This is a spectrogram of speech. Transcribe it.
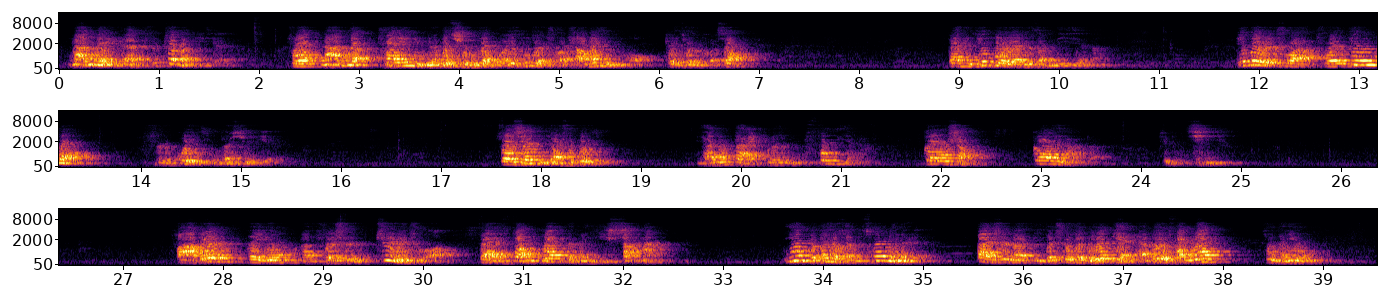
南美人是这么理解的：说男的穿一女人的裙子，抹一红嘴唇，上面一扭，这就是可笑。但是英国人是怎么理解呢？英国人说啊，说幽默是贵族的血液。首先你要是贵族，你才能带出来这种风雅、高尚、高雅的这种气质。法国人为幽默呢，说是智者在放光的那一刹那。你有可能是很聪明的人，但是呢，你的智慧没有点燃，没有放光，就没有。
